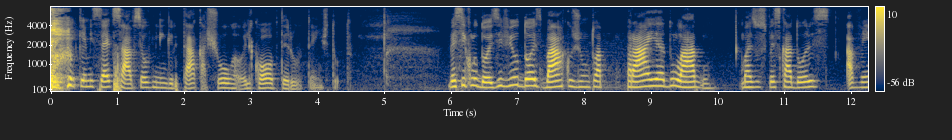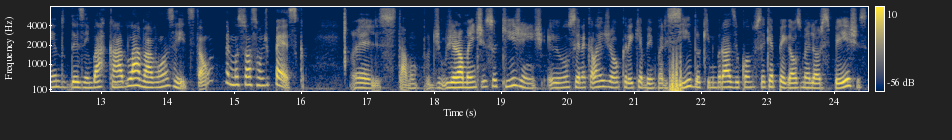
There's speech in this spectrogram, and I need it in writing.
Quem me segue sabe, se ouve menino gritar, cachorro, helicóptero, tem de tudo. Versículo 2: E viu dois barcos junto à praia do lago, mas os pescadores, havendo desembarcado, lavavam as redes. Então, era uma situação de pesca. Eles estavam. Geralmente, isso aqui, gente, eu não sei naquela região, eu creio que é bem parecido. Aqui no Brasil, quando você quer pegar os melhores peixes,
